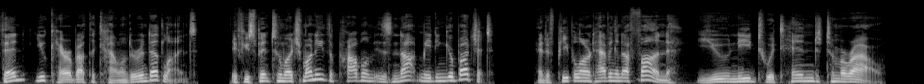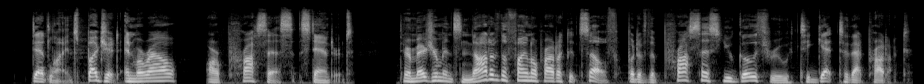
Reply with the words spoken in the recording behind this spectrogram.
then you care about the calendar and deadlines. If you spent too much money, the problem is not meeting your budget. And if people aren't having enough fun, you need to attend to morale. Deadlines, budget, and morale are process standards. They're measurements not of the final product itself, but of the process you go through to get to that product.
